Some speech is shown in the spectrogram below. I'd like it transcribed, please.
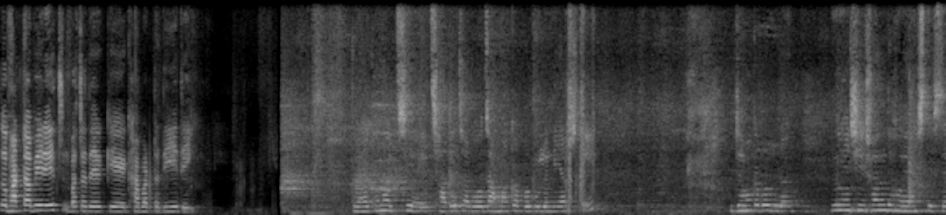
তো ভাতটা বেড়ে বাচ্চাদেরকে খাবারটা দিয়ে দেই। তো এখন হচ্ছে ছাদে যাব জামা কাপড়গুলো নিয়ে আসতে। জামা কাপড়গুলো নিয়ে আসি সন্ধ্যা হয়ে আসতেছে।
